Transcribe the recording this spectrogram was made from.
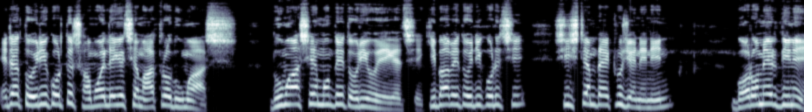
এটা তৈরি করতে সময় লেগেছে মাত্র দু মাস। দু মাসের মধ্যে তৈরি হয়ে গেছে। কীভাবে তৈরি করেছি? সিস্টেমটা একটু জেনে নিন। গরমের দিনে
